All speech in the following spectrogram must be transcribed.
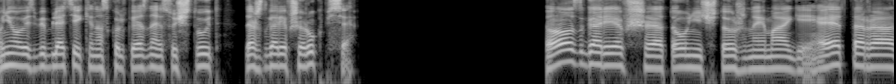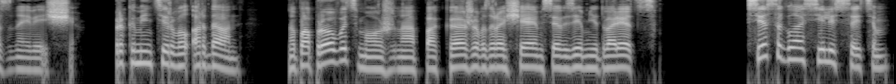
У него ведь в библиотеке, насколько я знаю, существуют даже сгоревшие рукописи. То сгоревшая, то уничтоженная магия — это разные вещи, прокомментировал Ардан. Но попробовать можно, пока же возвращаемся в Зимний дворец. Все согласились с этим.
